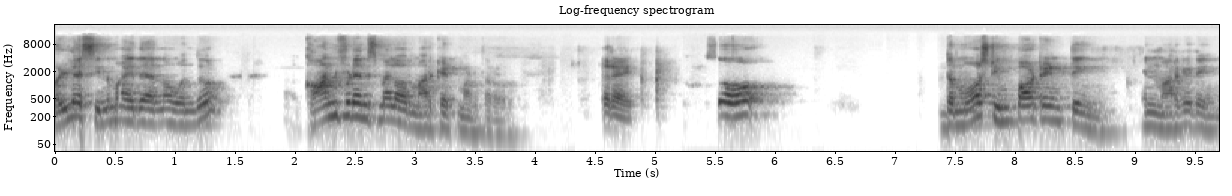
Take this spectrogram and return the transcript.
ಒಳ್ಳೆ ಸಿನಿಮಾ ಇದೆ ಅನ್ನೋ ಒಂದು ಕಾನ್ಫಿಡೆನ್ಸ್ ಮೇಲೆ ಅವ್ರು ಮಾರ್ಕೆಟ್ ಮಾಡ್ತಾರೆ ಅವರು. Right so the most important thing in marketing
